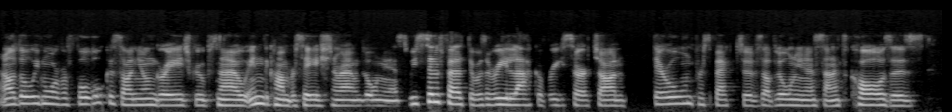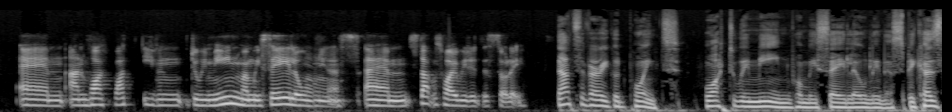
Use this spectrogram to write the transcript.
And although we've more of a focus on younger age groups now in the conversation around loneliness, we still felt there was a real lack of research on their own perspectives of loneliness and its causes. Um, and what, what even do we mean when we say loneliness? Um, so that was why we did this study. That's a very good point. What do we mean when we say loneliness? Because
